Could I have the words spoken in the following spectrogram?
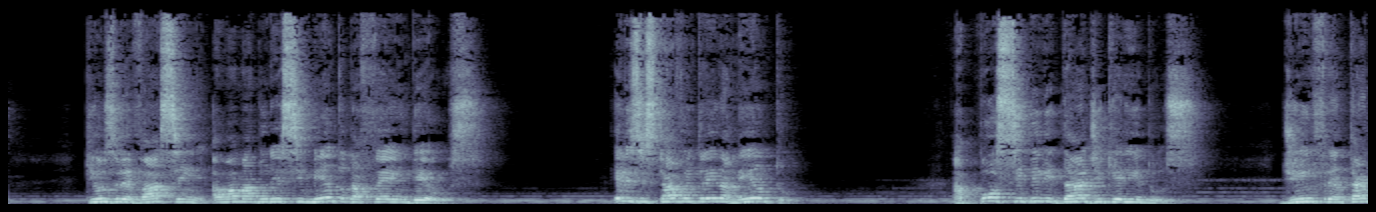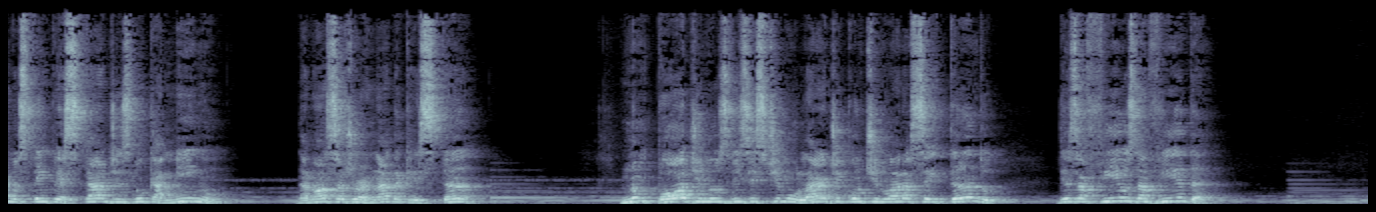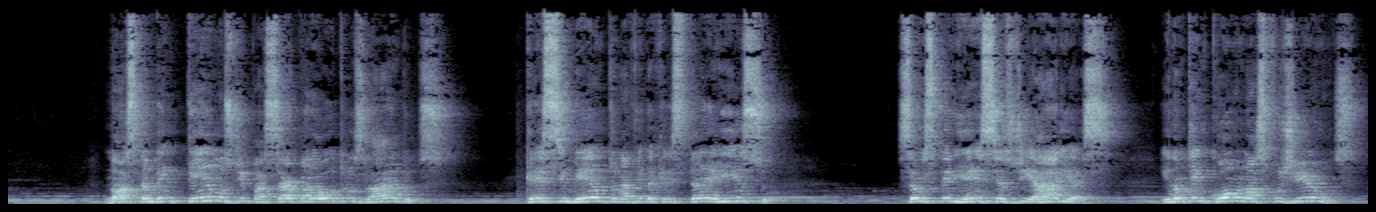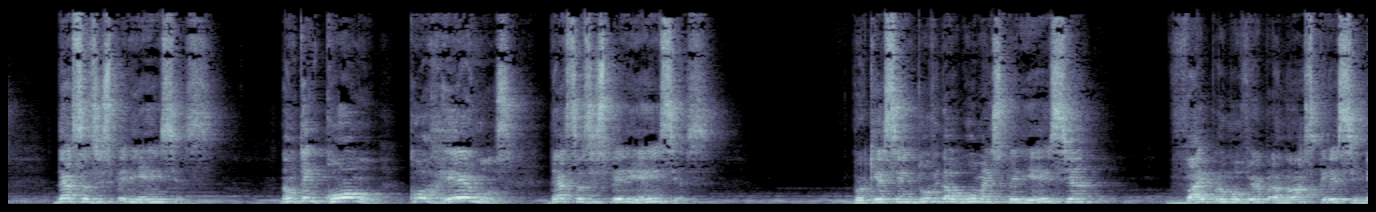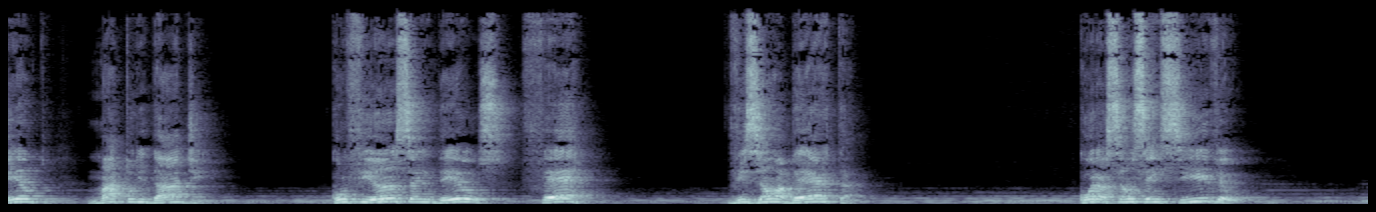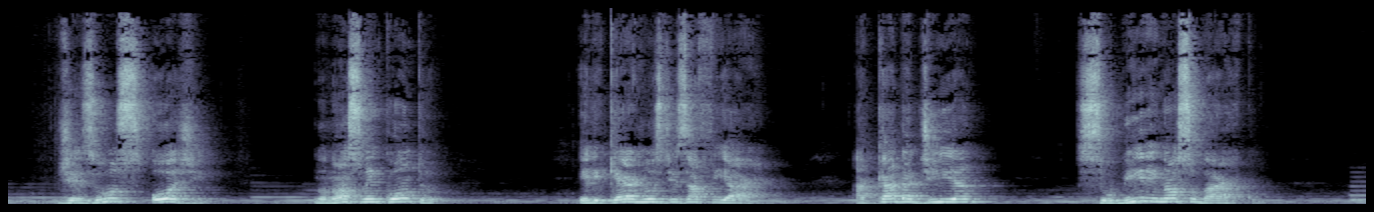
que os levassem ao amadurecimento da fé em Deus eles estavam em treinamento. A possibilidade, queridos, de enfrentarmos tempestades no caminho, na nossa jornada cristã, não pode nos desestimular de continuar aceitando desafios na vida. Nós também temos de passar para outros lados. Crescimento na vida cristã é isso são experiências diárias e não tem como nós fugirmos dessas experiências. Não tem como corrermos dessas experiências. Porque sem dúvida alguma a experiência vai promover para nós crescimento, maturidade, confiança em Deus, fé, visão aberta coração sensível. Jesus, hoje, no nosso encontro, Ele quer nos desafiar a cada dia subir em nosso barco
